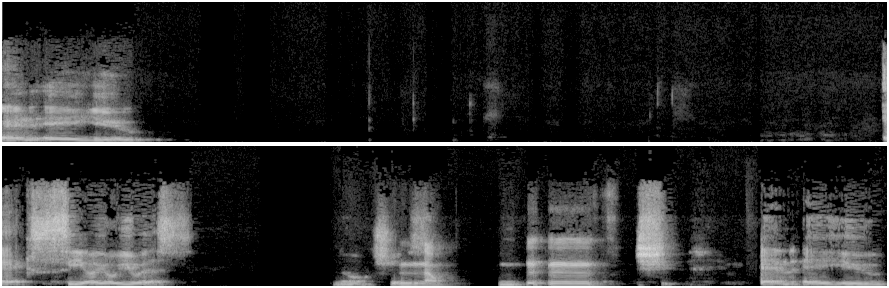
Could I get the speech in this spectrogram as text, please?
N A U. X C I O U S? No? shit. No. N A U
